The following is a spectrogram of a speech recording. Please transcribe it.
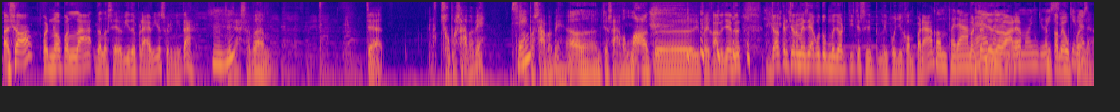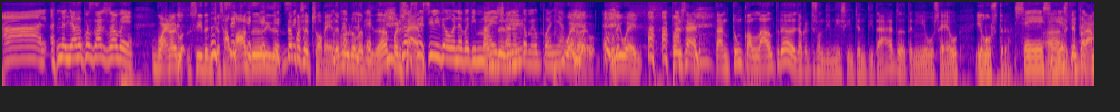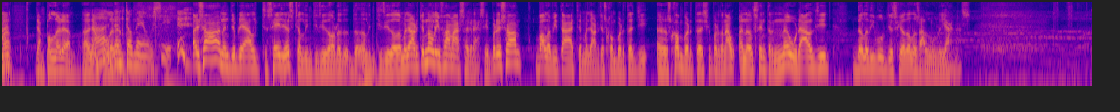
Això per no parlar de la seva vida prèvia a l'ermità, mm -hmm. que ja sabem que s'ho passava bé. Sí? S'ho passava bé. Eh? Enllaçava el lot eh? i feia coses. Jo crec que només hi ha hagut un mallorquí que se li pugui comparar. Comparar amb, tallador amb ara, Ramon Llull, amb Tomeu sí, quines... Ah, en allò de passar-se bé. Bueno, sí, d'enllaçar Sí, lotes i de, de sí. passar-s'ho bé, de viure la vida. Per no cert, sé si li deuen haver dit mai de això, dir- en Tomeu Penya. Bueno, ho diu ell. Per cert, tant un com l'altre, jo crec que són digníssims entitats el seu il·lustre. Sí, sí, Ah, en estic d'acord. ja en parlarem. Eh? Ja en Ah, parlarem. d'en Tomeu, sí. Això, en en Gabriel Caselles, que és l'inquisidor de, de, l'inquisidor de Mallorca, no li fa massa gràcia. Per això vol evitar que Mallorca es converteixi, es converteixi perdoneu, en el centre neuràlgic de la divulgació de les arts lulianes.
